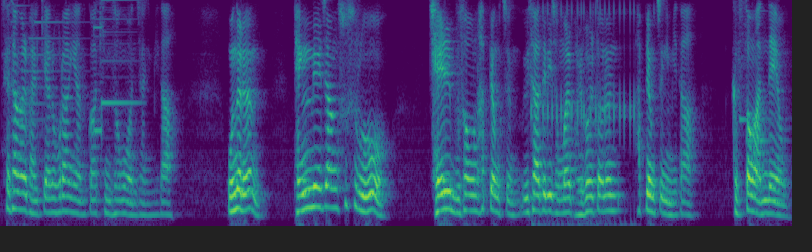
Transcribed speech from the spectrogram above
세상을 밝게 하는 호랑이 안과 김성우 원장입니다. 오늘은 백내장 수술 후 제일 무서운 합병증, 의사들이 정말 벌벌 떠는 합병증입니다. 급성 안내염.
